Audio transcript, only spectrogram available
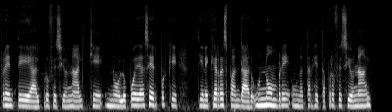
frente al profesional que no lo puede hacer porque tiene que respaldar un nombre, una tarjeta profesional,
